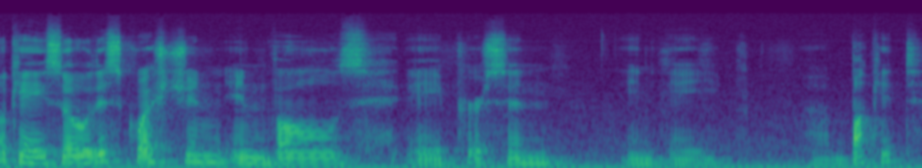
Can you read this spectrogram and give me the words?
Okay, so this question involves a person in a uh, bucket.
